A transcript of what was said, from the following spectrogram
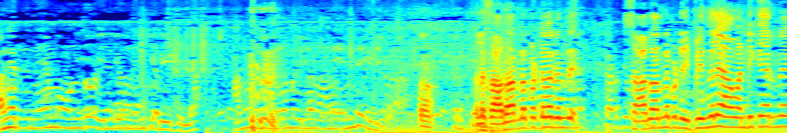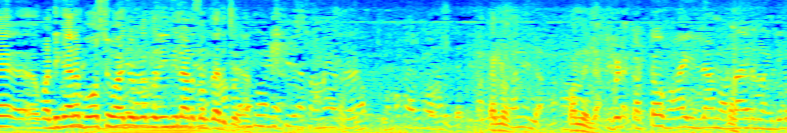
അങ്ങനെ ഒരു നിയമം ഉണ്ടോ ഇല്ലയോ എന്ന് എനിക്കറിയത്തില്ല. അങ്ങനെ ഒരു നിയമം ഇല്ലെന്നാണ് എന്റെ അല്ല സാധാരണപ്പെട്ടവരെന്ത്? സാധാരണപ്പെട്ട ഇപ്പൊ ഇന്നലെ ആ വണ്ടിക്കാരനെ വണ്ടിക്കാരൻ പോസ്റ്റ് വാങ്ങിച്ചു കൊടുക്കുന്ന രീതിയിലാണ് സംസാരിച്ചത്. കാരണം വന്നില്ല. ഇവിടെ കട്ട് ഓഫ് ആയില്ല എന്നുണ്ടായിരുന്നെങ്കിൽ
